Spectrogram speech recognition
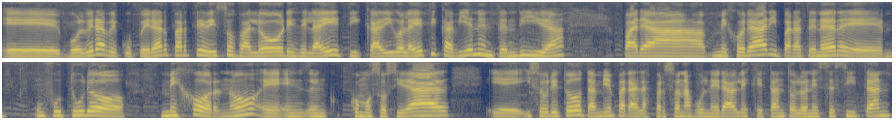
eh, volver a recuperar parte de esos valores, de la ética, digo, la ética bien entendida para mejorar y para tener eh, un futuro mejor, ¿no? Eh, como sociedad y sobre todo también para las personas vulnerables que tanto lo necesitan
